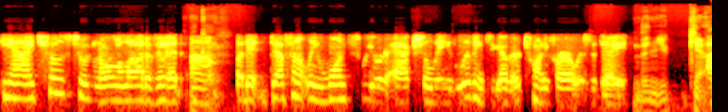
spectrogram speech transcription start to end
Yeah, I chose to ignore a lot of it, Okay. um, but it definitely once we were actually living together 24 hours a day, then you can't I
